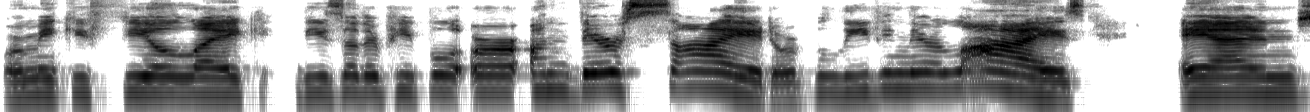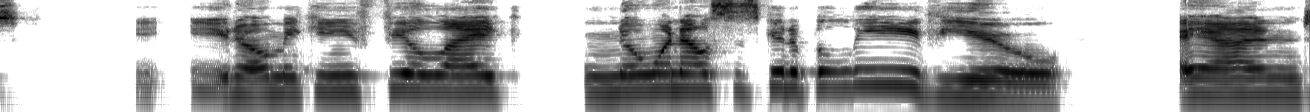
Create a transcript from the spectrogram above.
or make you feel like these other people are on their side or believing their lies and you know making you feel like no one else is going to believe you and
